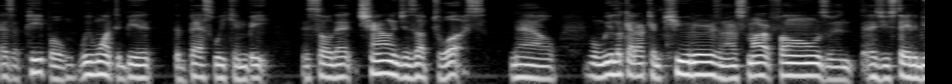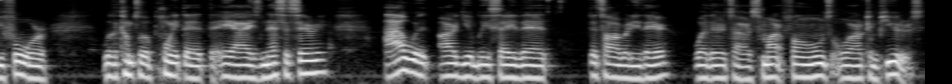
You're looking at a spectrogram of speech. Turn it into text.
as a people, we want to be the best we can be. And so that challenge is up to us. Now, when we look at our computers and our smartphones, and as you stated before, will it come to a point that the AI is necessary? I would arguably say that it's already there, whether it's our smartphones or our computers.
